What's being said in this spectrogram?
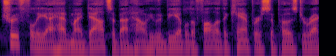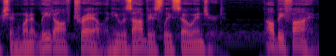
Truthfully I had my doubts about how he would be able to follow the camper's supposed direction when it lead off trail and he was obviously so injured. I'll be fine.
